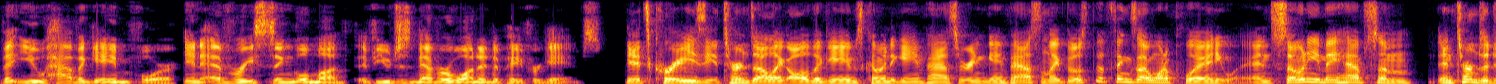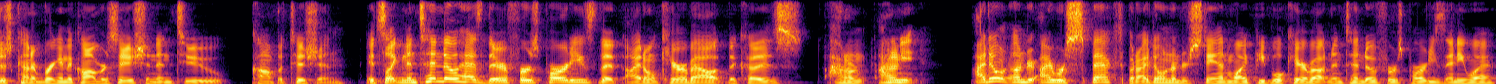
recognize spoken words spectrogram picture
that you have a game for in every single month if you just never wanted to pay for games. It's crazy. It turns out like all the games coming to Game Pass or in Game Pass. I'm like, those are the things I want to play anyway. And Sony may have some in terms of just kind of bringing the conversation into competition. It's like Nintendo has their first parties that I don't care about because I don't I don't I don't under I respect, but I don't understand why people care about Nintendo first parties anyway.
